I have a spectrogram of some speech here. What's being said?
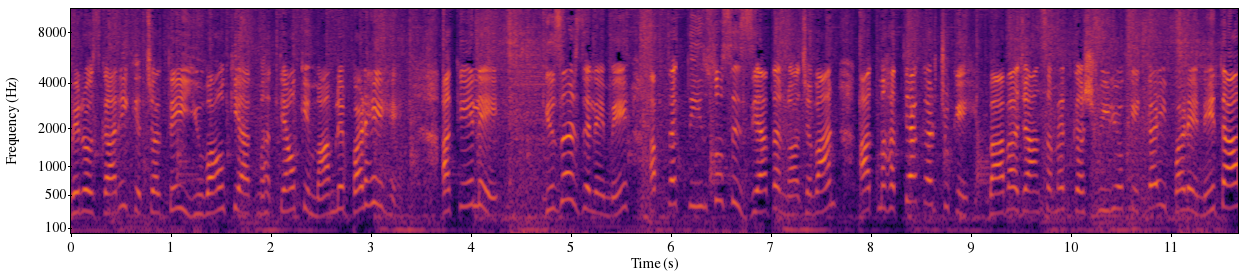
बेरोजगारी के चलते युवाओं की आत्महत्याओं के मामले बढ़े हैं अकेले गिजर ज़िले में अब तक 300 से ज़्यादा नौजवान आत्महत्या कर चुके हैं। बाबा जान समेत कश्मीरियों के कई बड़े नेता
